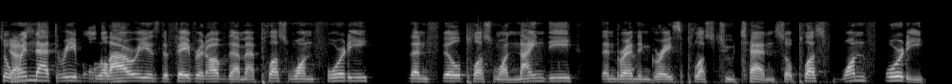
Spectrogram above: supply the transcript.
To Yes. win that three ball, Lowry is the favorite of them at plus 140, then Phil plus 190, then Branden Grace plus 210. So plus 140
